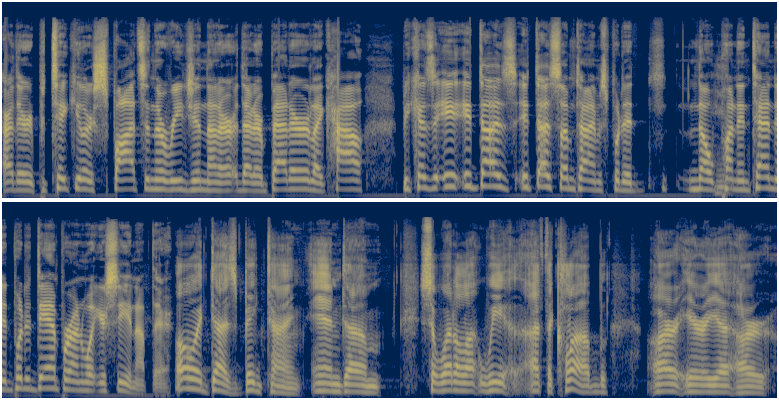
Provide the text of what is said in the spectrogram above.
Are there particular spots in the region that are that are better? Like how? Because it, it does it does sometimes put a no pun intended put a damper on what you're seeing up there. Oh, it does, big time. And um, so what a lot we at the club, our area, our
